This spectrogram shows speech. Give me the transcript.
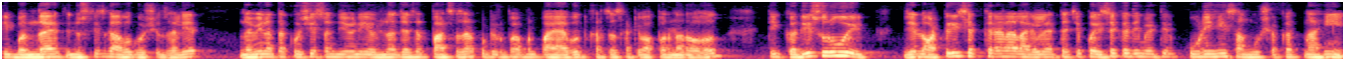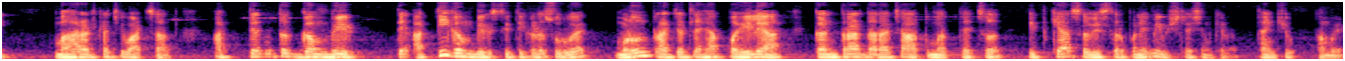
ती बंद आहे ती नुसतीच गावं घोषित झाली आहेत. नवीन आता कृषी संजीवनी योजना ज्याच्यात पाच हजार कोटी रुपये आपण पायाभूत खर्चासाठी वापरणार आहोत ती कधी सुरू होईल? जे लॉटरी शेतकऱ्याला लागलेले आहेत त्याचे पैसे कधी मिळतील कोणीही सांगू शकत नाही. महाराष्ट्राची वाटचाल अत्यंत गंभीर ते अति गंभीर स्थितीकडे सुरू आहे. म्हणून राज्यातल्या ह्या पहिल्या कंत्राटदाराच्या आत्महत्येचं इतक्या सविस्तरपणे मी विश्लेषण केलं. थँक्यू. थांबूया.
